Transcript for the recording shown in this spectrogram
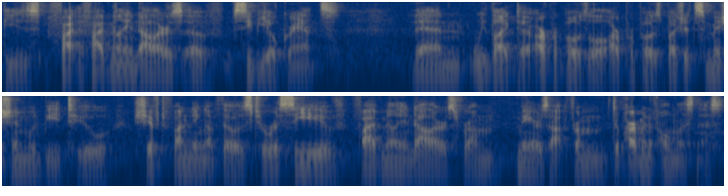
these fi- $5 million of CBO grants, then we'd like to, our proposal, our proposed budget submission would be to shift funding of those to receive $5 million from mayor's, from Department of Homelessness.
